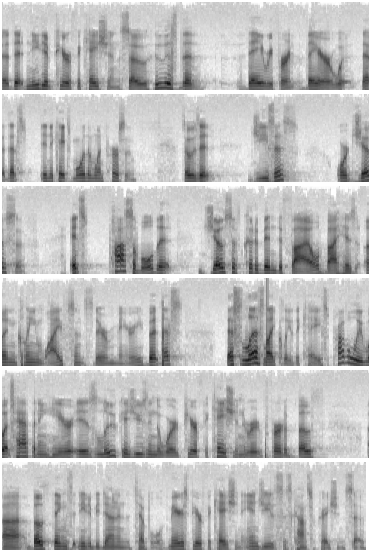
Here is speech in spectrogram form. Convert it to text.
uh, that needed purification. So who is the they referring there? That that's, indicates more than one person. So is it Jesus or Joseph? It's possible that Joseph could have been defiled by his unclean wife since they're married, but that's that's less likely the case. Probably what's happening here is Luke is using the word purification to refer to both, uh, both things that need to be done in the temple Mary's purification and Jesus' consecration. So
